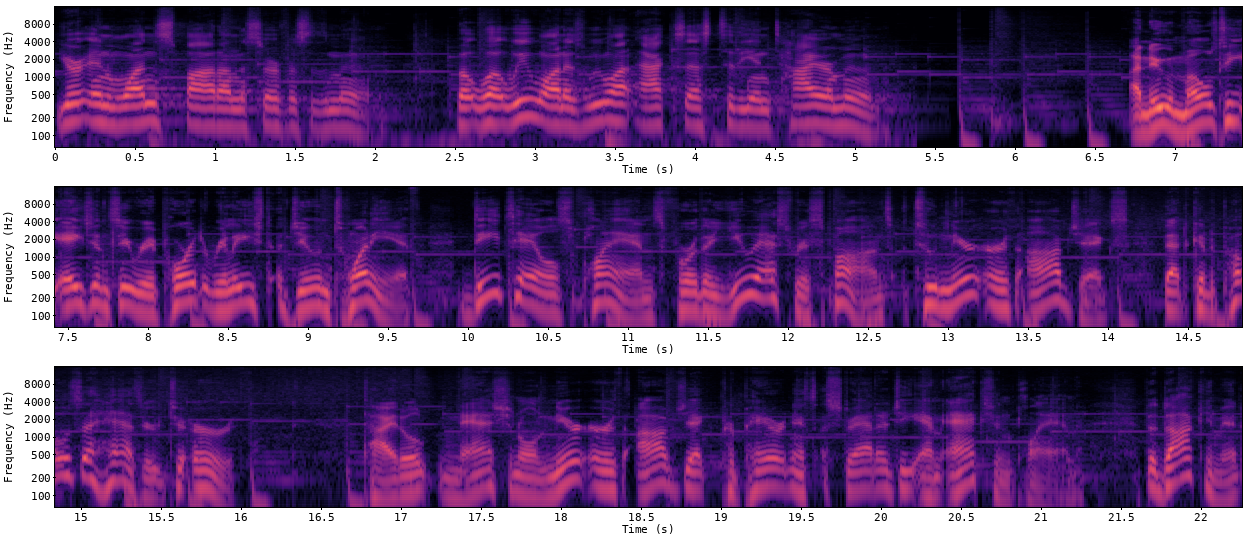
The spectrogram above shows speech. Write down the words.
you're in one spot on the surface of the moon. But what we want is we want access to the entire moon. A new multi-agency report released June 20th details plans for the U.S. response to near-Earth objects that could pose a hazard to Earth. Titled National Near-Earth Object Preparedness Strategy and Action Plan, the document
